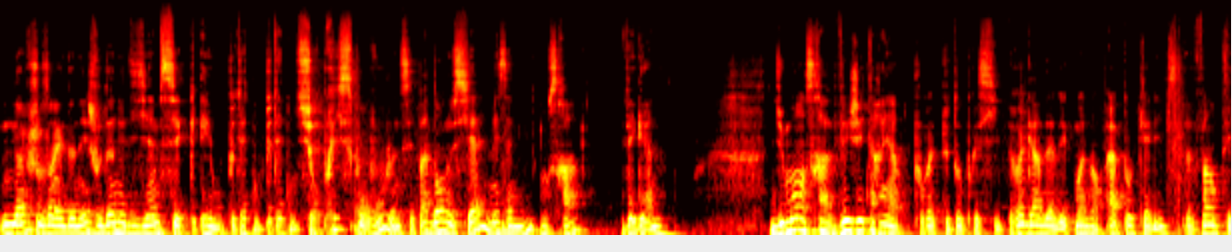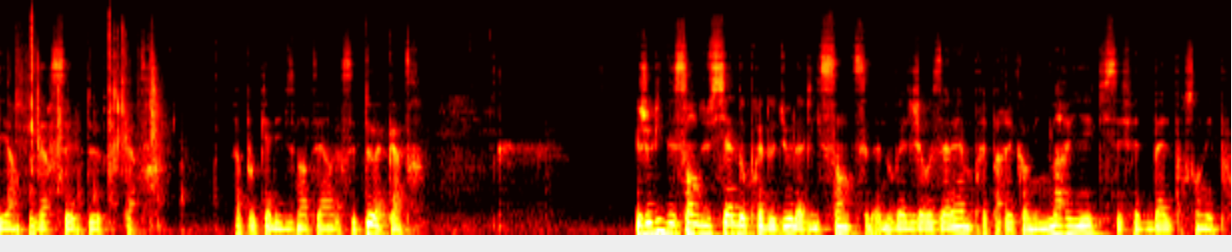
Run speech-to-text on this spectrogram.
9, je vous en ai donné, je vous donne le dixième, c'est, et, peut-être une surprise pour vous, je ne sais pas, dans le ciel, mes amis, on sera vegan. Du moins, on sera végétarien, pour être plutôt précis. Regardez avec moi dans Apocalypse 21, versets 2 à 4. Apocalypse 21, versets 2 à 4. Je vis descendre du ciel d'auprès de Dieu la ville sainte, la nouvelle Jérusalem, préparée comme une mariée qui s'est faite belle pour son époux.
